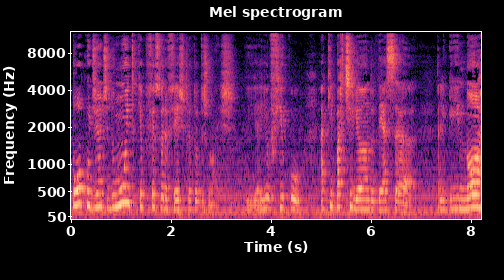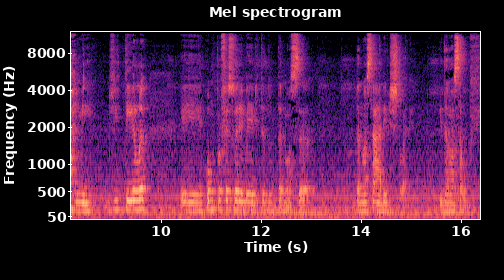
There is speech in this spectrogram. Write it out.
pouco diante do muito que a professora fez para todos nós. E aí eu fico aqui partilhando dessa alegria enorme de tê-la eh, como professora emérita do, da, nossa, da nossa área de História e da nossa UF.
